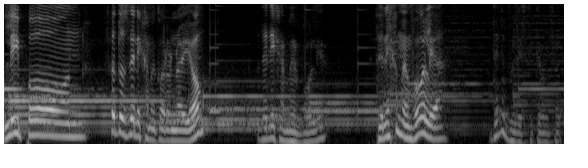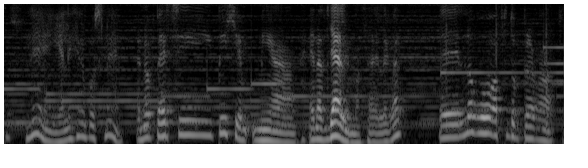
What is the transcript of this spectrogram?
Λοιπόν, φέτος δεν είχαμε κορονοϊό. Δεν είχαμε εμβόλια. Δεν είχαμε εμβόλια. Δεν εμβολιαστήκαμε φέτος. Ναι, η αλήθεια είναι πως ναι. Ενώ πέρσι υπήρχε μια, ένα διάλειμμα, θα έλεγα, ε, λόγω αυτού του πραγμάτου.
